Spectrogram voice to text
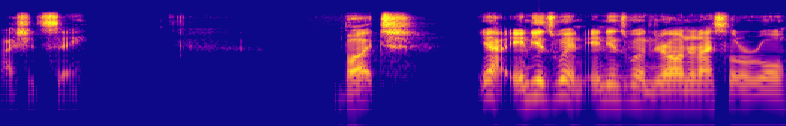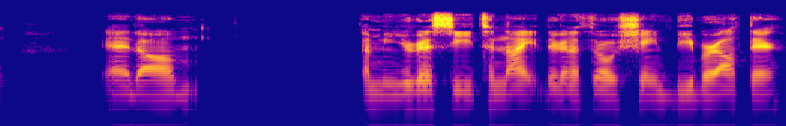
I should say. But yeah, Indians win. Indians win. They're on a nice little roll, and um, I mean, you're gonna see tonight. They're gonna throw Shane Bieber out there,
